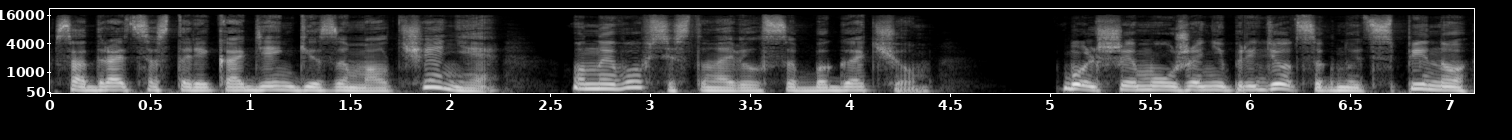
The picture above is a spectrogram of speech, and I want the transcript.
содрать со старика деньги за молчание, он и вовсе становился богачом. Больше ему уже не придется гнуть спину,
